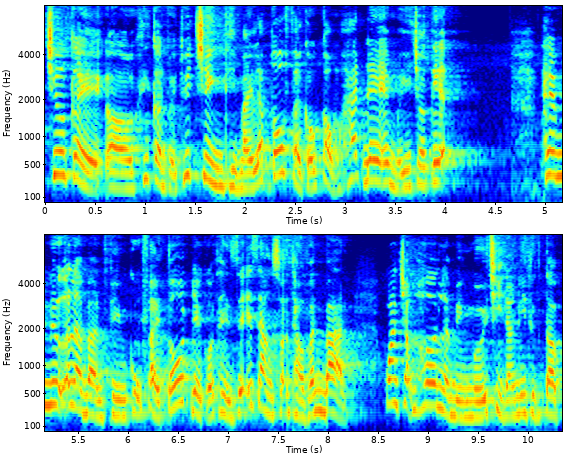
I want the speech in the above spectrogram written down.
Chưa kể uh, khi cần phải thuyết trình thì máy laptop phải có cổng HDMI cho tiện. Thêm nữa là bàn phím cũng phải tốt để có thể dễ dàng soạn thảo văn bản. Quan trọng hơn là mình mới chỉ đang đi thực tập,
